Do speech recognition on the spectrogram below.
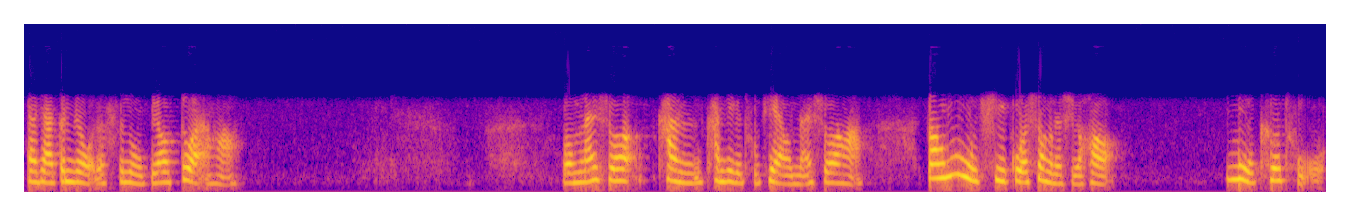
大家跟着我的思路不要断哈。我们来说，看看这个图片，我们来说哈，当木气过盛的时候，木克土。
